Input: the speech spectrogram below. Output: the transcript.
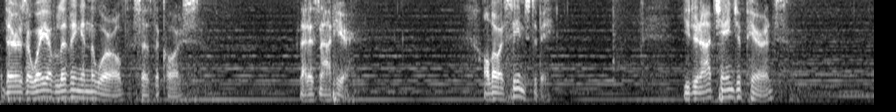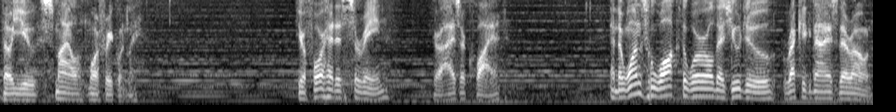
There is a way of living in the world, says the Course, that is not here. Although it seems to be. You do not change appearance, though you smile more frequently. Your forehead is serene, your eyes are quiet, and the ones who walk the world as you do recognize their own.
